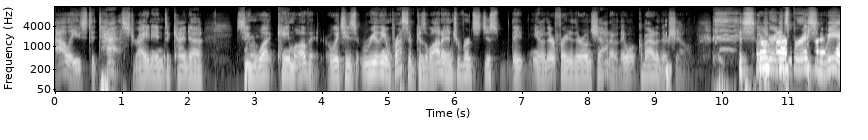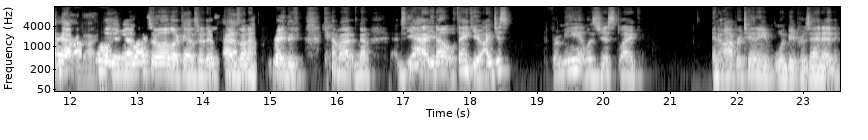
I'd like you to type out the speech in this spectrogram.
alleys to test, right, and to kind of see what came of it, which is really impressive because a lot of introverts just they you know they're afraid of their own shadow. They won't come out of their shell. so sometimes, you're an inspiration to me in that regard. You, man, life's a roller coaster. There's times yeah. when I'm afraid to come out. No, yeah, you know, thank you. I just for me it was just like an opportunity would be presented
